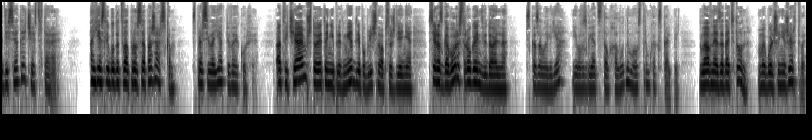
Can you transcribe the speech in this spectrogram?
10, часть 2. «А если будут вопросы о Пожарском?» — спросила я, отпивая кофе. «Отвечаем, что это не предмет для публичного обсуждения. Все разговоры строго индивидуально», — сказал Илья. Его взгляд стал холодным и острым, как скальпель. «Главное — задать тон. Мы больше не жертвы.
